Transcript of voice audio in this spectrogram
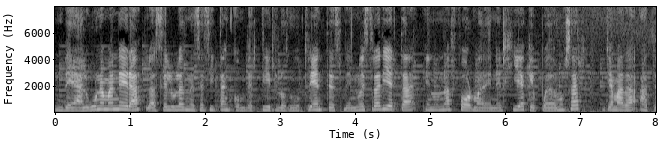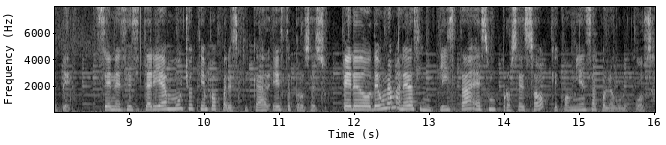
De alguna manera, las células necesitan convertir los nutrientes de nuestra dieta en una forma de energía que puedan usar, llamada ATP. Se necesitaría mucho tiempo para explicar este proceso, pero de una manera simplista es un proceso que comienza con la glucosa.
